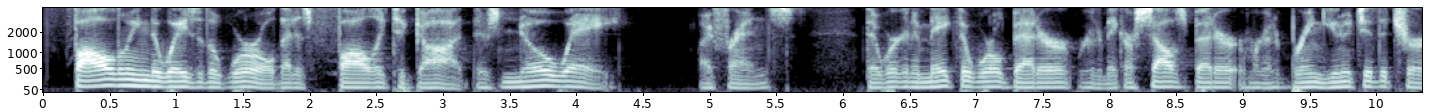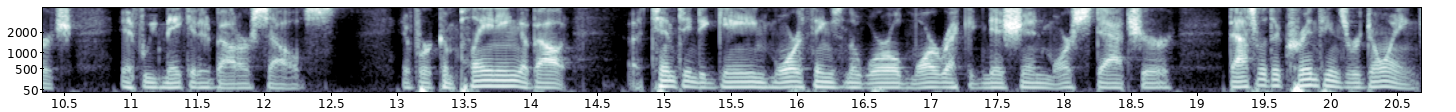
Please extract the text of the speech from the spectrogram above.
following the ways of the world that is folly to God. There's no way, my friends, that we're going to make the world better, we're going to make ourselves better, and we're going to bring unity to the church if we make it about ourselves. If we're complaining about attempting to gain more things in the world, more recognition, more stature, that's what the Corinthians were doing.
